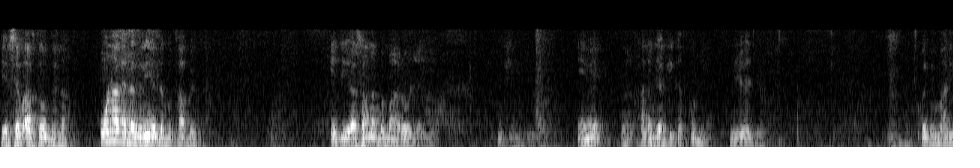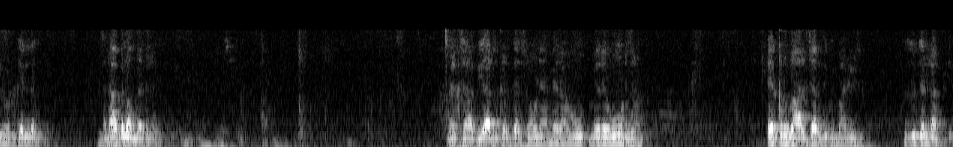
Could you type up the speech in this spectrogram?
جی اسے واسطے ہوں نا۔ انہوں نے نظریے کے مطابق کہ جی اصل نہ بیمار ہو جائیے۔ حالانکہ حقیقت کو نہیں جی جی۔ کوئی بیماری اٹھ کے نہیں لگتی رب لاؤں تو لگتی ایک صاحب یاد کرتا سونے میرا میرے اونٹ سن۔ ایک وال چر کی بیماری سی۔ دوجے لگ گئی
